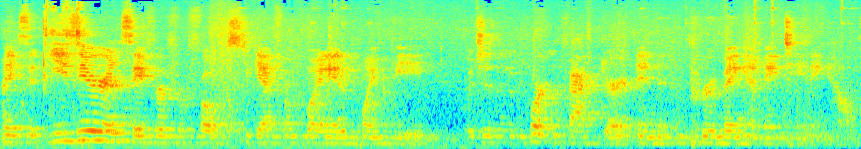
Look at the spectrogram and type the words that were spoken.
makes it easier and safer for folks to get from point A to point B, which is an important factor in improving and maintaining health.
